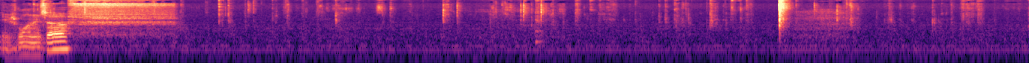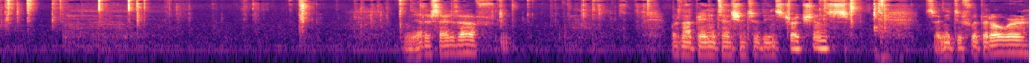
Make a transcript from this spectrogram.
There's one is off. Is uh, off. Was not paying attention to the instructions. So I need to flip it over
